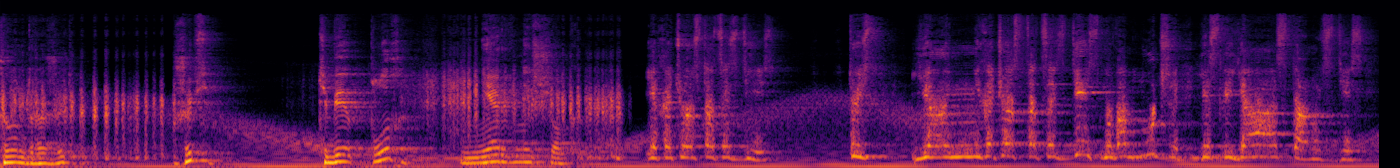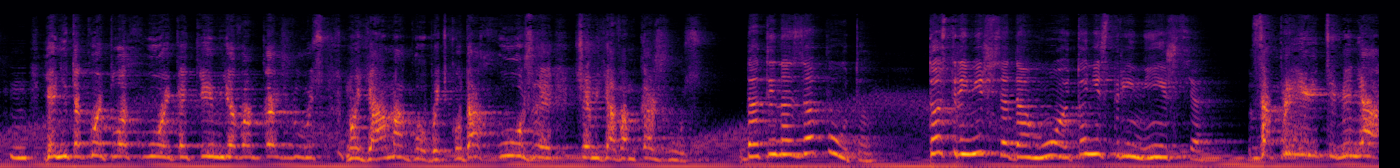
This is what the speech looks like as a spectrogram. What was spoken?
Чего он дрожит? Ошибся? Тебе плохо? Нервный шок. Я хочу остаться здесь. То есть я не хочу остаться здесь, но вам лучше, если я останусь здесь. Я не такой плохой, каким я вам кажусь, но я могу быть куда хуже, чем я вам кажусь. Да ты нас запутал. То стремишься домой, то не стремишься. Заприте меня!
